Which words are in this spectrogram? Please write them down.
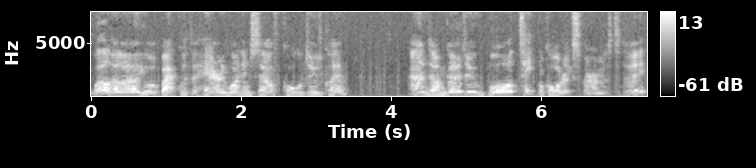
Well, hello, you're back with the hairy one himself, Cool Dude Clem. And I'm going to do more tape recorder experiments today.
